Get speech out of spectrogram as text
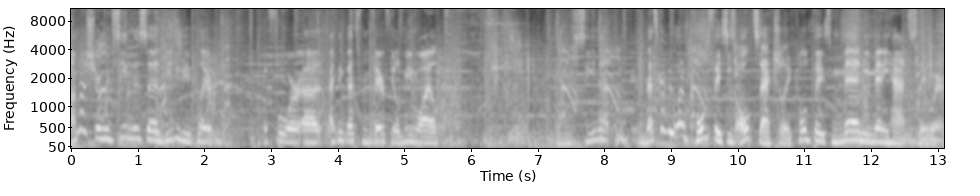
I'm not sure we've seen this uh, DDD player before. Uh, I think that's from Fairfield. Meanwhile, Lucina. That's gonna be one of Coldface's ults, actually. Coldface, many, many hats they wear.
